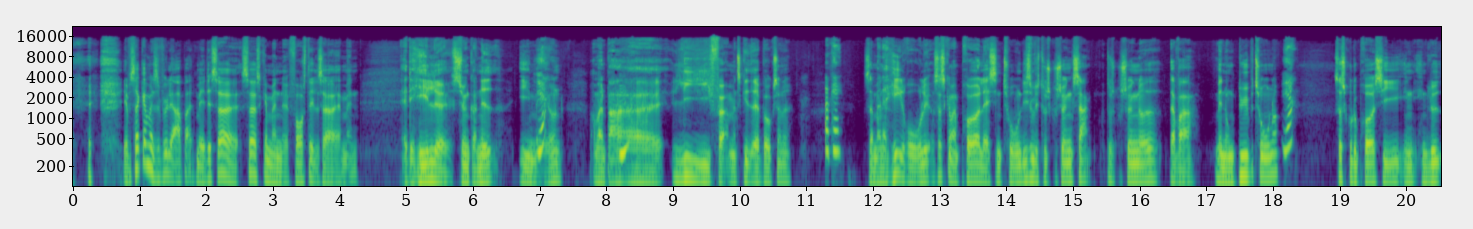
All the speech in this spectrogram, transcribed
Jamen, så kan man selvfølgelig arbejde med det. Så, så skal man øh, forestille sig, at, man, at det hele øh, synker ned i maven, ja. og man bare mm. lige før man skider i bukserne, Okay. så man er helt rolig, og så skal man prøve at lade sin tone, ligesom hvis du skulle synge en sang, og du skulle synge noget, der var med nogle dybe toner, Ja. Så skulle du prøve at sige en, en lyd,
